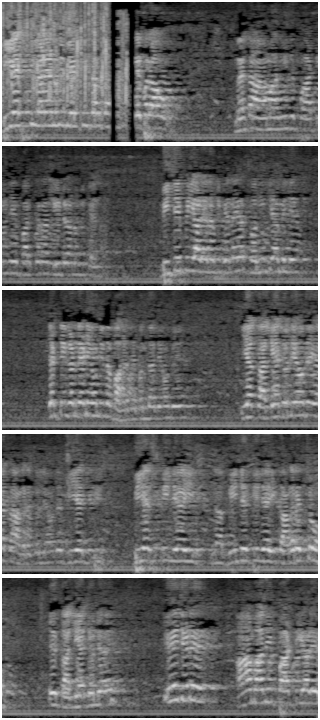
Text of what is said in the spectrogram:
ਬੀਐਸਪੀ ਵਾਲਿਆਂ ਨੂੰ ਵੀ ਬੇਨਤੀ ਕਰਦਾ ਕਿ ਬਰਾਓ ਮੈਂ ਤਾਂ ਆਮ ਆਦਮੀ ਦੀ ਪਾਰਟੀ ਦੇ ਵਰਕਰਾਂ, ਲੀਡਰਾਂ ਨੂੰ ਵੀ ਕਹਿੰਦਾ। ਬੀਜੇਪੀ ਵਾਲਿਆਂ ਨੂੰ ਵੀ ਕਹਿੰਦਾ, ਯਾਰ ਤੁਹਾਨੂੰ ਕੀ ਮਿਲਿਆ? ਜੇ ਟਿਕਟ ਦੇਣੀ ਹੁੰਦੀ ਤਾਂ ਬਾਹਰ ਦੇ ਬੰਦਾ ਲਿਆਉਂਦੇ ਜਾਂ ਕਾਲੀਆਂ ਤੋਂ ਲਿਆਉਂਦੇ ਜਾਂ ਕਾਂਗਰਸ ਤੋਂ ਲਿਆਉਂਦੇ ਬੀਐਸਪੀ ਬੀਐਸਪੀ ਲਿਆਈ, ਨਾ ਬੀਜੇਪੀ ਲਿਆਈ, ਕਾਂਗਰਸ। ਚੋਂ ਇਹ ਕਾਲੀਆਂ ਚੋਂ ਲਿਆਏ। ਇਹ ਜਿਹੜੇ ਆਮ ਆਦਮੀ ਪਾਰਟੀ ਵਾਲੇ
